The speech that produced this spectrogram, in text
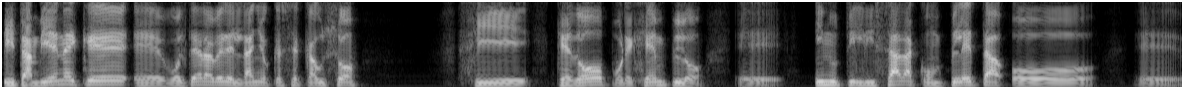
Y también hay que eh, voltear a ver el daño que se causó. Si quedó, por ejemplo, eh, inutilizada completa o eh,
